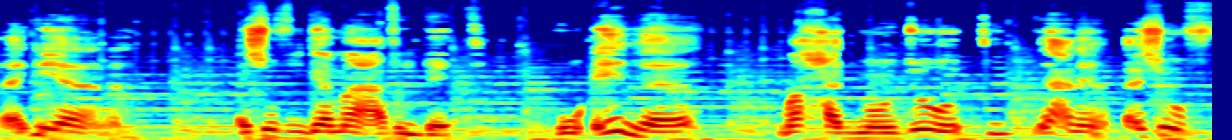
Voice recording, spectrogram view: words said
أجي أنا. أشوف الجماعة في البيت. وإذا ما حد موجود يعني أشوف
